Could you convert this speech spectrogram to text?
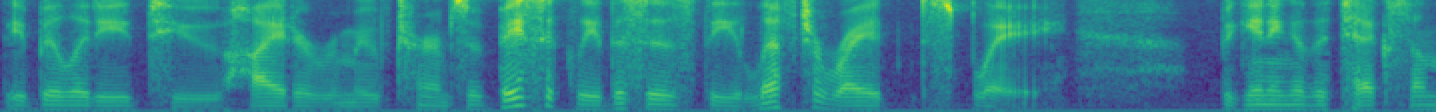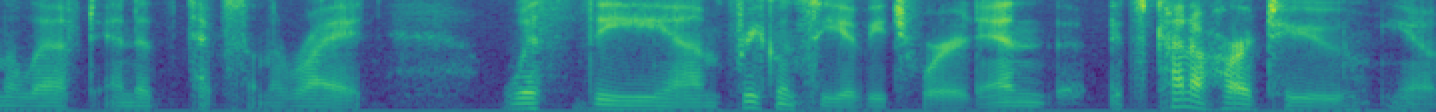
the ability to hide or remove terms. So basically this is the left to right display, beginning of the text on the left, end of the text on the right, with the um, frequency of each word. And it's kind of hard to you know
